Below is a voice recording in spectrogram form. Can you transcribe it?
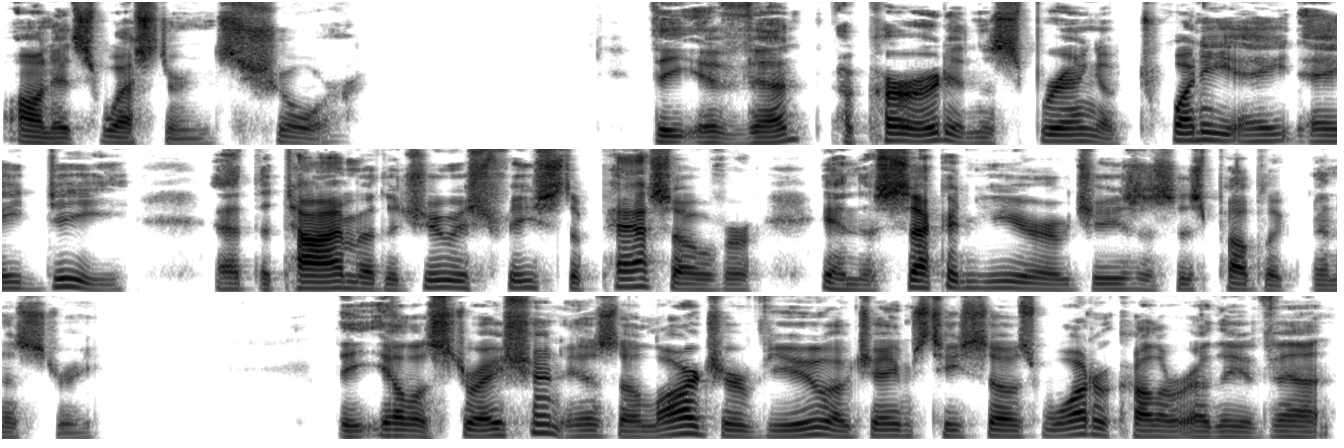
on its western shore. The event occurred in the spring of 28 AD at the time of the Jewish feast of Passover in the second year of Jesus' public ministry. The illustration is a larger view of James Tissot's watercolor of the event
